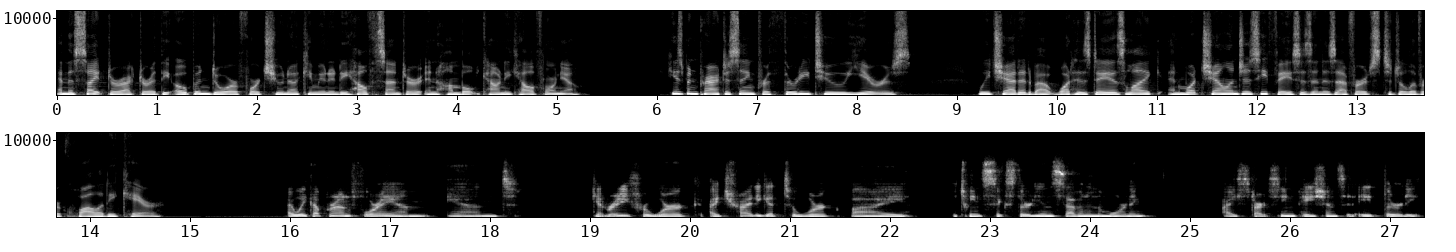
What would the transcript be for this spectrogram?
and the site director at the Open Door Fortuna Community Health Center in Humboldt County, California. He's been practicing for 32 years. We chatted about what his day is like and what challenges he faces in his efforts to deliver quality care. I wake up around 4 a.m. and get ready for work. I try to get to work by between 6:30 and 7 in the morning. I start seeing patients at 8:30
